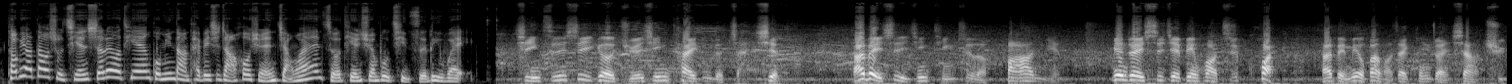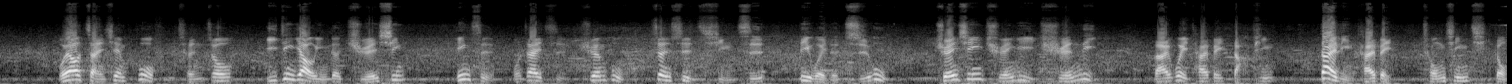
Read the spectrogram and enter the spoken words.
投票倒数前十六天，国民党台北市长候选人蒋万安昨天宣布请辞立委。请辞是一个决心态度的展现。台北市已经停滞了八年，面对世界变化之快。台北没有办法再空转下去，我要展现破釜沉舟、一定要赢的决心。因此，我在此宣布正式请辞立委的职务，全心全意全力来为台北打拼，带领台北重新启动。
